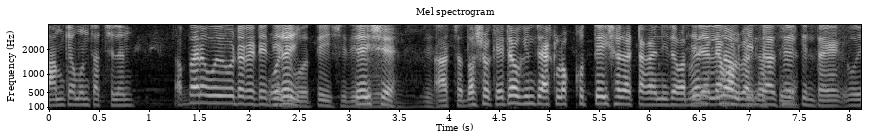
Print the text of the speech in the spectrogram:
দাম কেমন চাচ্ছিলেন? আপনার ওই ওইটা রেটে দিয়ে? দেবো তেইশে দিয়ে তেইশে? দেবো। জি। আচ্ছা দর্শক এটাও কিন্তু এক লক্ষ তেইশ হাজার টাকায় নিতে পারবেন মিনাল তিনটা আছে তিনটা ওই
